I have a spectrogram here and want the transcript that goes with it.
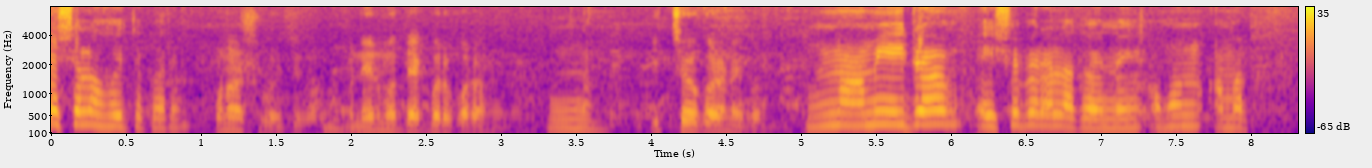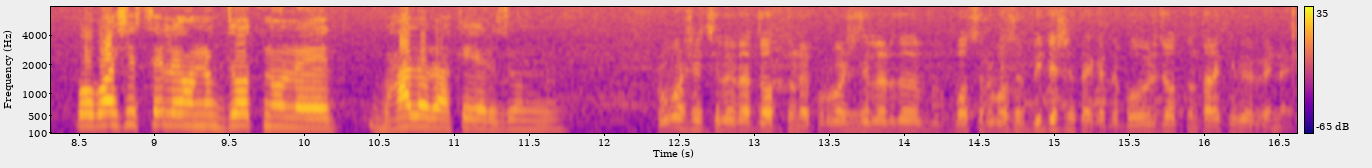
পনেরো ষোলো হইতে পারে। পনেরো ষোলো হইতে পারে। মানে এর মধ্যে একবারও করা হয় না? না। ইচ্ছেও করে নাই না আমি এইটা এইসবের এলাকায় নেই। এখন আমার প্রবাসী ছেলে অনেক যত্ন নেয় ভালো রাখে এর জন্য। প্রবাসী ছেলেরা যত্ন নেয়। প্রবাসী ছেলেরা তো বছর বছর বিদেশে থাকে তো বউয়ের যত্ন তারা কীভাবে নেয়?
